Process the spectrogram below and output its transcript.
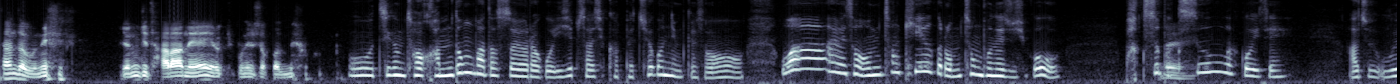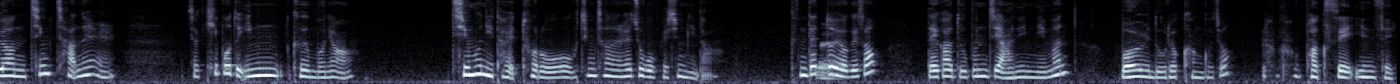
사연자 분이 연기 잘하네 이렇게 보내주셨거든요. 오, 지금 저 감동받았어요라고 24시 카페 최고님께서 와 하면서 엄청 키읔을 엄청 보내주시고 박수 네. 박수 하고 이제 아주 우연 칭찬을 진짜 키보드 인 그 뭐냐 지문이 닳도록 칭찬을 해주고 계십니다. 근데 또 네. 여기서 내가 누군지 아니님은 뭘 노력한 거죠? 박수의 인색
